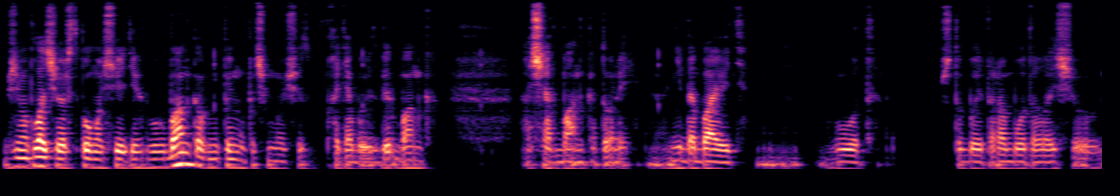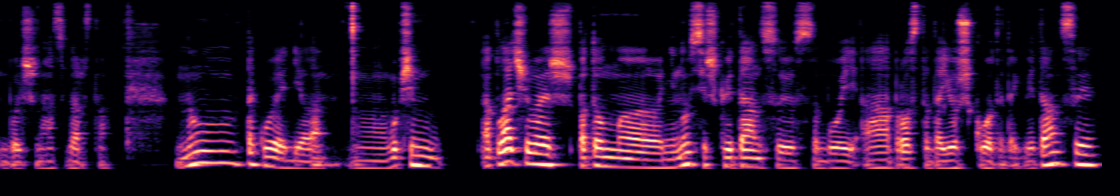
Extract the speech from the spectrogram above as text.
В общем, оплачиваешь с помощью этих двух банков. Не пойму, почему еще хотя бы Сбербанк, Ощадбанк, который э, не добавить. Вот чтобы это работало еще больше на государство. Ну, такое дело. В общем, оплачиваешь, потом э, не носишь квитанцию с собой, а просто даешь код этой квитанции.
